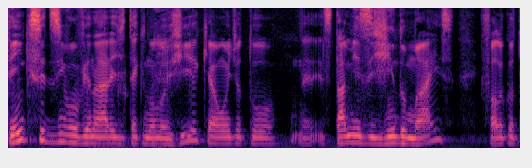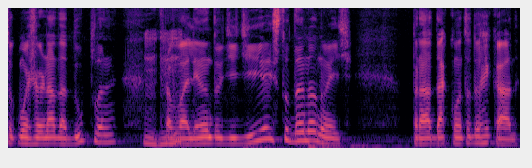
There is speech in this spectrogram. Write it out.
Tem que se desenvolver na área de tecnologia, que é onde eu estou, né, está me exigindo mais. Falo que eu estou com uma jornada dupla, né? Uhum. Trabalhando de dia e estudando à noite para dar conta do recado.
